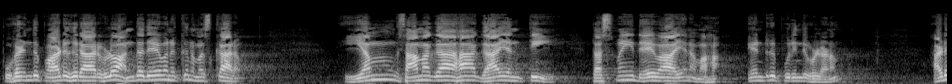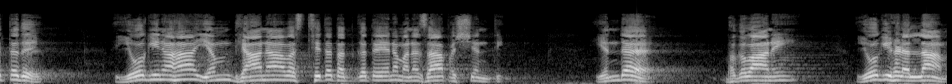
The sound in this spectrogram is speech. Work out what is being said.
புகழ்ந்து பாடுகிறார்களோ அந்த தேவனுக்கு நமஸ்காரம். எம் சாமகாக காயந்தி தஸ்மை தேவாய நமஹா என்று புரிந்து கொள்ளணும். அடுத்தது யோகினா எம் தியானாவஸ்தித தத்கத்தேன மனசா பஷ்யந்தி. எந்த பகவானை யோகிகளெல்லாம்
